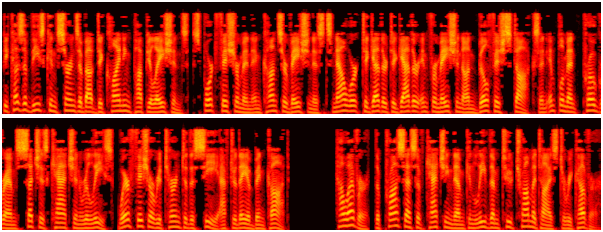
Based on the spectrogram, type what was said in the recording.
Because of these concerns about declining populations, sport fishermen and conservationists now work together to gather information on billfish stocks and implement programs such as catch and release, where fish are returned to the sea after they have been caught. However, the process of catching them can leave them too traumatized to recover.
